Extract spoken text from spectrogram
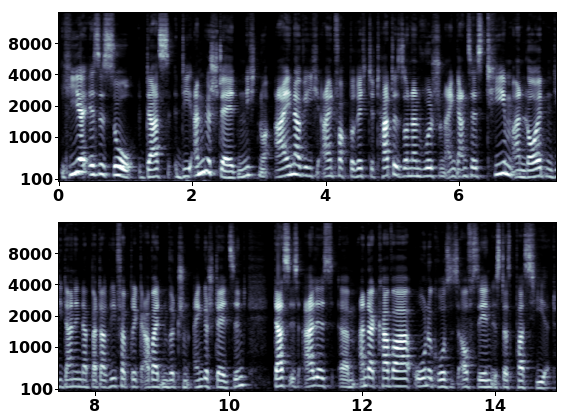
Hier ist es so, dass die Angestellten, nicht nur einer, wie ich einfach berichtet hatte, sondern wohl schon ein ganzes Team an Leuten, die dann in der Batteriefabrik arbeiten wird, schon eingestellt sind. Das ist alles ähm, undercover, ohne großes Aufsehen ist das passiert.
